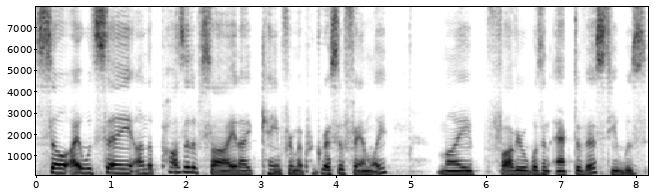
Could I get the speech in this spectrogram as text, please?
So I would say on the positive side, I came from a progressive family. My father was an activist. He was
